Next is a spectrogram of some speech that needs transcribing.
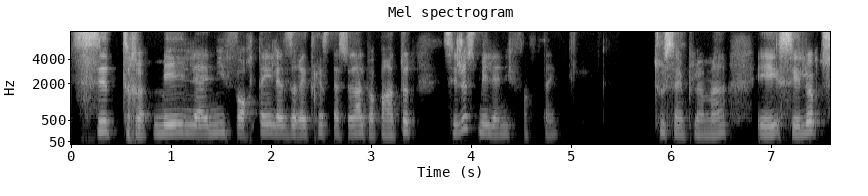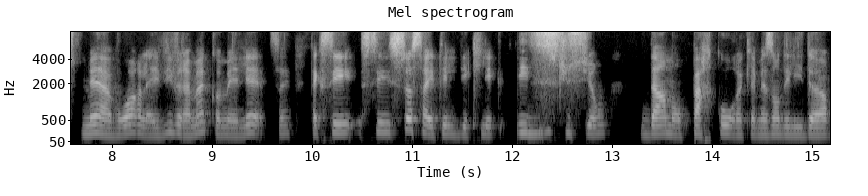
titre, Mélanie Fortin, la directrice nationale, pas en tout. C'est juste Mélanie Fortin, tout simplement. Et c'est là que tu te mets à voir la vie vraiment comme elle est. Fait que c'est ça, ça a été le déclic. Les discussions, dans mon parcours avec la Maison des leaders,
